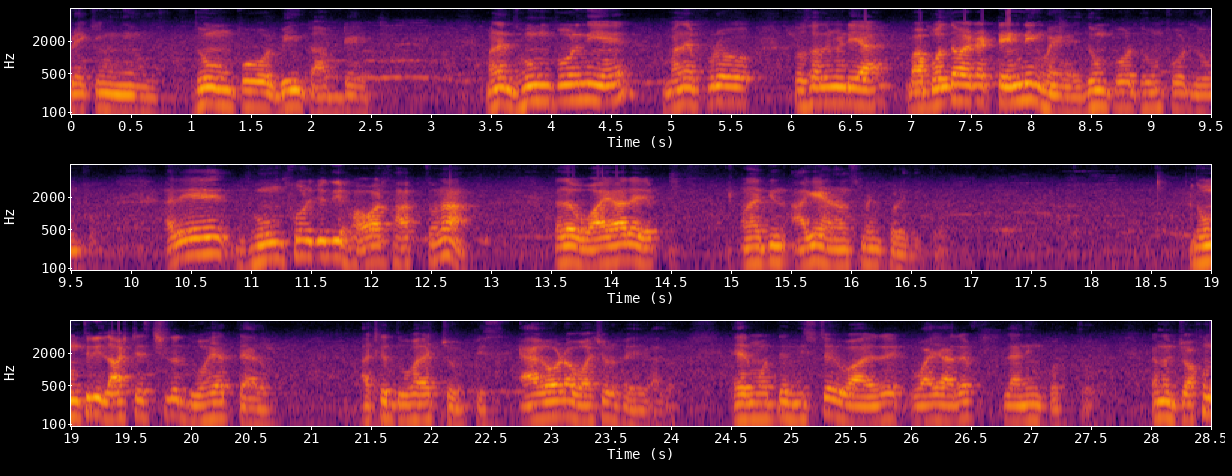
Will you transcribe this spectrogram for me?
breaking news Dhoom four big update মানে ধুম ফোর নিয়ে মানে পুরো সোশ্যাল মিডিয়া বা বলতে পারো একটা ট্রেন্ডিং হয়ে গেছে, Dhoom four Dhoom four Dhoom four আরে, ধুম ফোর যদি হওয়ার থাকতো না, তাহলে ওয়াইআরে অনেকদিন আগে অ্যানাউন্সমেন্ট করে দিত। ধুম থ্রি লাস্ট এসেছিল দু হাজার তেরো। আজকে দু হাজার চব্বিশ, এগারোটা বছর হয়ে গেল। এর মধ্যে নিশ্চয়ই ওয়াইআরে ওয়াইআরএফ প্ল্যানিং করতো। কেন? যখন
